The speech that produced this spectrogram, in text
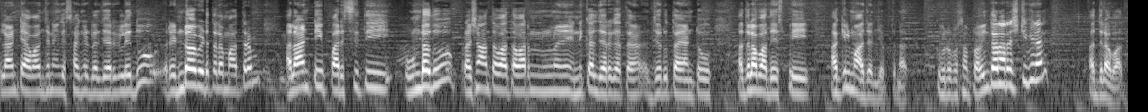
ఇలాంటి అవాంఛనీయ సంఘటనలు జరగలేదు. రెండో విడతలో మాత్రం అలాంటి పరిస్థితి ఉండదు. ప్రశాంత వాతావరణంలోనే ఎన్నికలు జరగత జరుగుతాయంటూ ఆదిలాబాద్ ఎస్పీ అఖిల్ మహాజన్ చెప్తున్నారు. కెమెరా పర్సన్ ప్రవీణ్తో ఆదిలాబాద్.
